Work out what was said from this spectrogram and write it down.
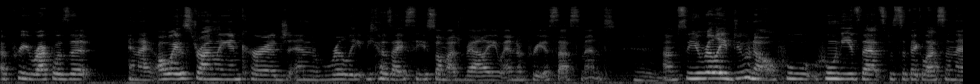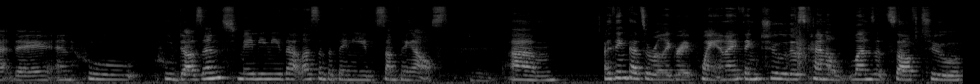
a prerequisite, and I always strongly encourage and really because I see so much value in a pre-assessment. Um, so you really do know who who needs that specific lesson that day and who who doesn't maybe need that lesson, but they need something else. Um, I think that's a really great point, and I think too this kind of lends itself to.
